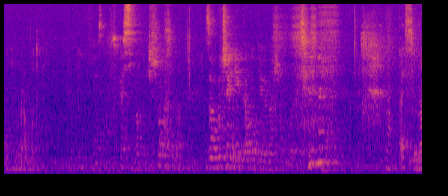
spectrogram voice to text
будем работать. Ясно. Спасибо большое Спасибо. За улучшение экологии в нашем городе. Спасибо.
